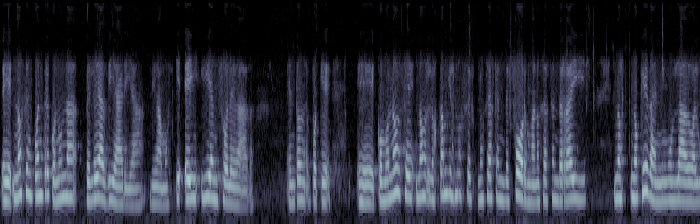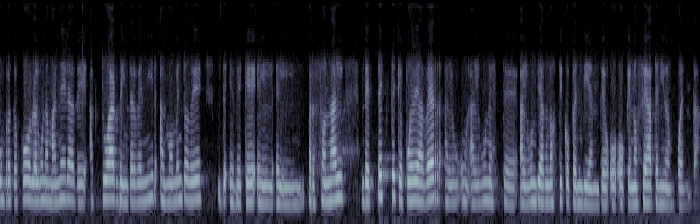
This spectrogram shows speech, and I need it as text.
eh, no se encuentre con una pelea diaria, digamos, y, e, en soledad. Entonces, porque eh, como no se, no, los cambios no se, no se hacen de forma, no se hacen de raíz, no, no, queda en ningún lado algún protocolo, alguna manera de actuar, de intervenir al momento de, de, que el, personal detecte que puede haber algún, algún, este, algún diagnóstico pendiente o, o que no se ha tenido en cuenta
